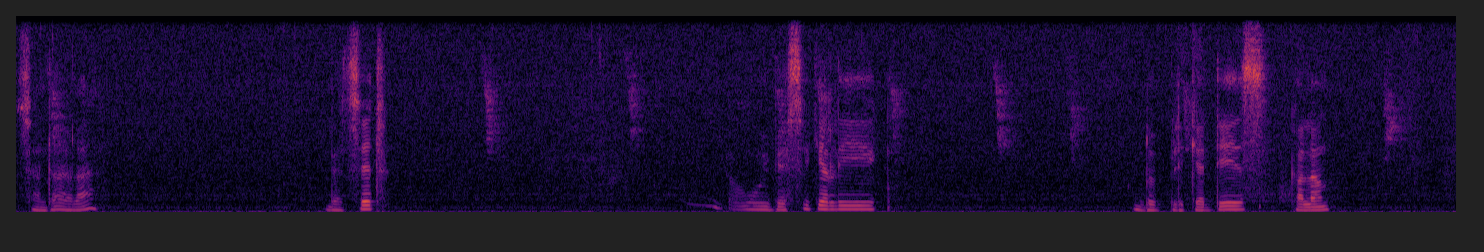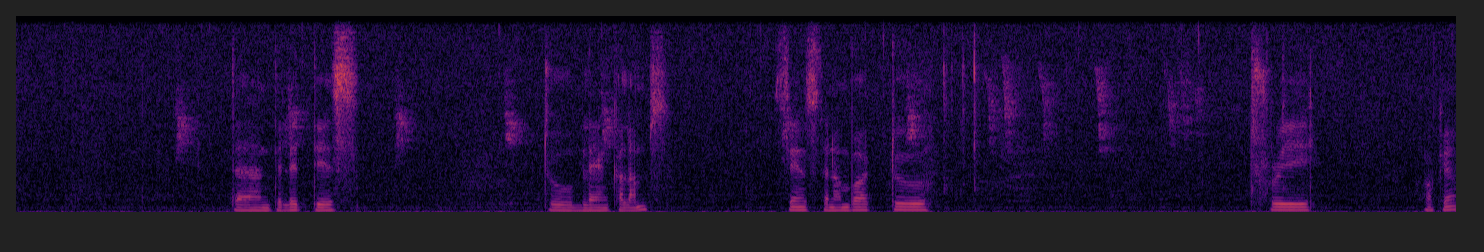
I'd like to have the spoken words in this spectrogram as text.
center align that's it. We basically duplicate this column then delete these two blank columns. Since the number 2 3 okay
